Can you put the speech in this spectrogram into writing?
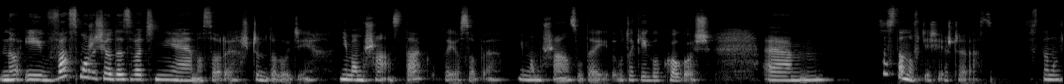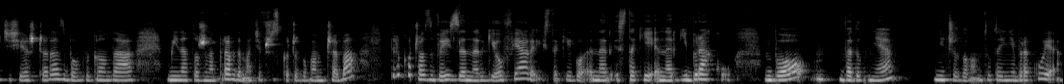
No i Was może się odezwać, nie, no sorry, z czym do ludzi? Nie mam szans, tak? U tej osoby. Nie mam szans u, tej, u takiego kogoś. Em, zastanówcie się jeszcze raz. Zastanówcie się jeszcze raz, bo wygląda mi na to, że naprawdę macie wszystko, czego Wam trzeba, tylko czas wyjść z energii ofiary i z, takiego z takiej energii braku, bo według mnie niczego Wam tutaj nie brakuje,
